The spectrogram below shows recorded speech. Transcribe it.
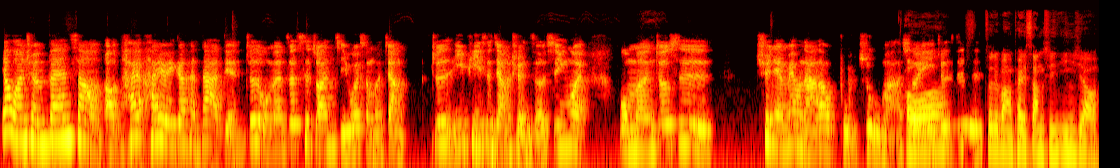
要完全 ban 上哦。还还有一个很大的点，就是我们这次专辑为什么这样，就是 EP 是这样选择，是因为我们就是去年没有拿到补助嘛，所以哦就是这里帮配伤心音效。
